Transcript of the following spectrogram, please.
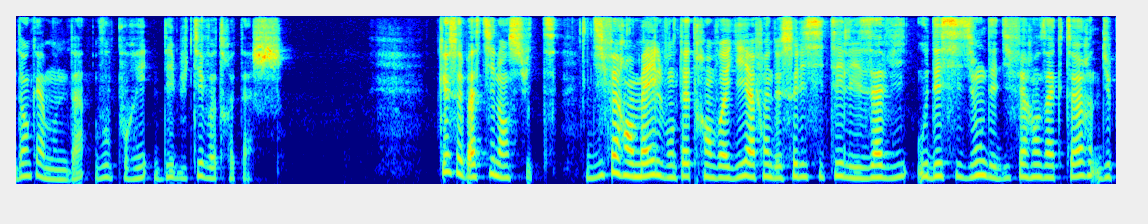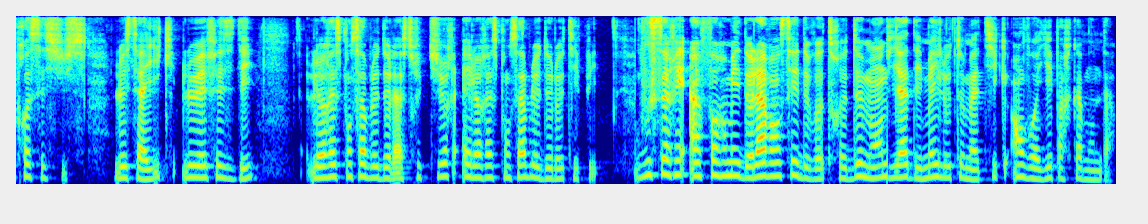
dans Camunda, vous pourrez débuter votre tâche. Que se passe-t-il ensuite? Différents mails vont être envoyés afin de solliciter les avis ou décisions des différents acteurs du processus, le SAIC, le FSD, le responsable de la structure et le responsable de l'OTP. Vous serez informé de l'avancée de votre demande via des mails automatiques envoyés par Camunda.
